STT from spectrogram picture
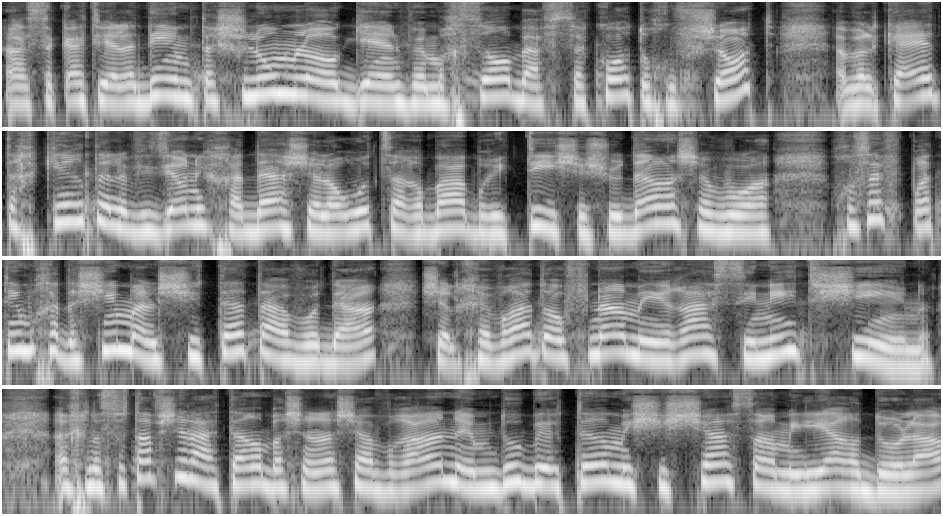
העסקת ילדים, תשלום לא הוגן ומחסור בהפסקות או חופשות, אבל כעת תחקיר טלוויזיוני חדש של ערוץ 4 הבריטי ששודר השבוע חושף פרטים חדשים על שיטת העבודה של חברת האופנה המהירה הסינית שין. הכנסותיו של האתר בשנה שעברה נעמדו ביותר מ-16 מיליארד דולר,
